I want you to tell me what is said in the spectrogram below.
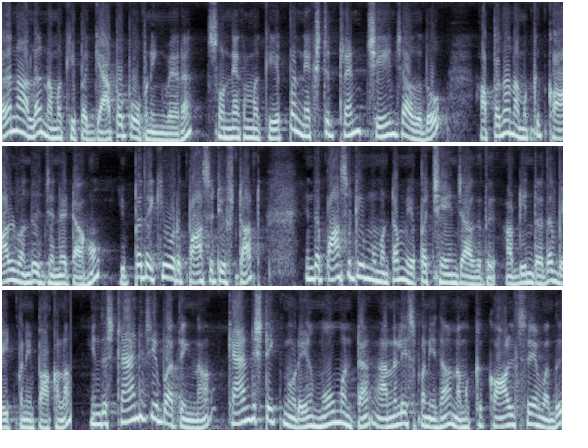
அதனால் நமக்கு இப்போ கேப் அப் ஓப்பனிங் வேறு. ஸோ நமக்கு எப்போ நெக்ஸ்ட் ட்ரெண்ட் சேஞ்ச் ஆகுதோ அப்போ தான் நமக்கு கால் வந்து ஜென்ரேட் ஆகும். இப்போதைக்கு ஒரு பாசிட்டிவ் ஸ்டார்ட் இந்த பாசிட்டிவ் மொமெண்டம் எப்போ சேஞ்ச் ஆகுது அப்படின்றத வெயிட் பண்ணி பார்க்கலாம். இந்த ஸ்ட்ராட்டஜி பார்த்தீங்கன்னா கேண்டிஸ்டிக்னுடைய மூமெண்ட்டை அனலைஸ் பண்ணி தான் நமக்கு கால்ஸே வந்து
